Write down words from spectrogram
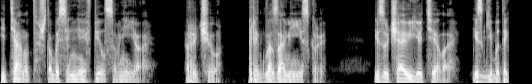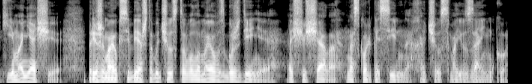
и тянут, чтобы сильнее впился в нее. Рычу. Перед глазами искры. Изучаю ее тело, Изгибы такие манящие. Прижимаю к себе, чтобы чувствовала мое возбуждение. Ощущала, насколько сильно хочу свою зайеньку.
